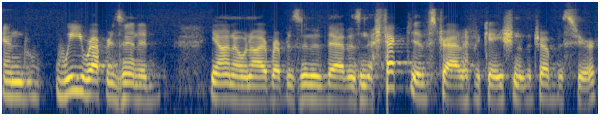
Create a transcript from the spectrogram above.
And we represented, Yano and I represented that as an effective stratification of the troposphere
